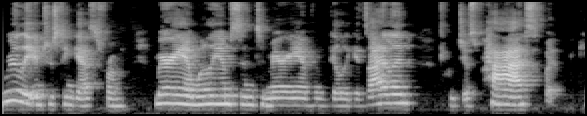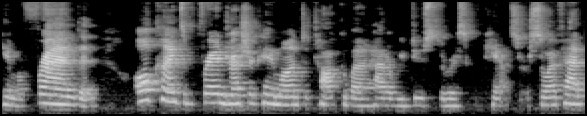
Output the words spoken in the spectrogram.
really interesting guests from Marianne Williamson to Mary Ann from Gilligan's Island, who just passed but became a friend, and all kinds of. Fran Drescher came on to talk about how to reduce the risk of cancer. So I've had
